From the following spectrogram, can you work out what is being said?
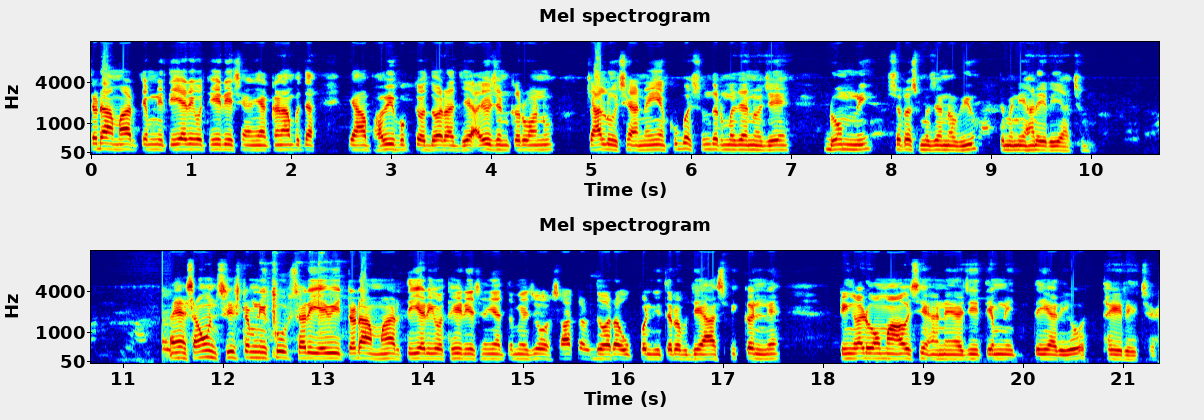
તડામાર તેમની તૈયારીઓ થઈ રહી છે. અહીંયા ઘણા બધા ત્યાં ભાવિ ભક્તો દ્વારા જે આયોજન કરવાનું ચાલુ છે. અને અહીંયા ખૂબ જ સુંદર મજાનો જે ડોમની સરસ મજાનો વ્યૂ તમે નિહાળી રહ્યા છો. અહીંયા સાઉન્ડ સિસ્ટમની ખૂબ સારી એવી તડામાર તૈયારીઓ થઈ રહી છે. અહીંયા તમે જો સાકર દ્વારા ઉપરની તરફ જે આ સ્પીકરને ટીંગાડવામાં આવશે અને હજી તેમની તૈયારીઓ થઈ રહી છે.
